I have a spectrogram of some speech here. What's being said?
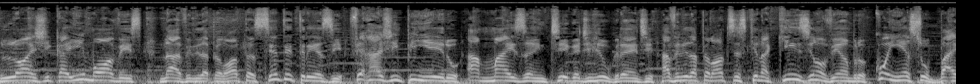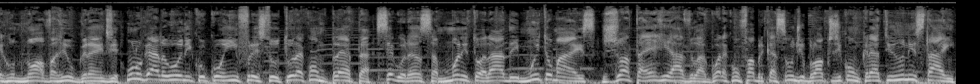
Lógica Imóveis na Avenida Pelotas 113. Ferragem Pinheiro, a mais antiga de Rio Grande. Avenida Pelotas esquina 15 de novembro. Conheça o bairro Nova Rio Grande, um lugar único com infraestrutura completa, segurança monitorada e muito mais. JR Ávila, agora com fabricação de blocos de concreto em Unistein,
